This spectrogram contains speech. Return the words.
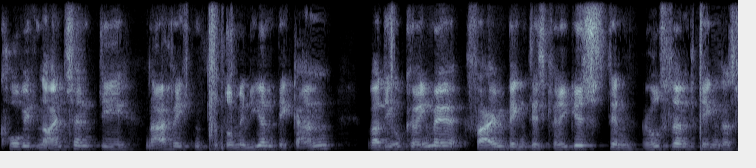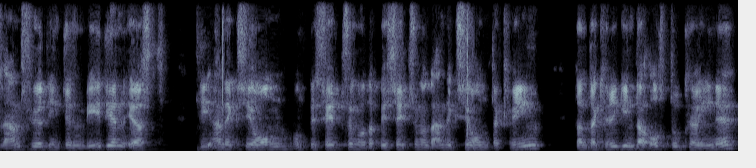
Covid-19 die Nachrichten zu dominieren begann, war die Ukraine vor allem wegen des Krieges, den Russland gegen das Land führt, in den Medien. Erst die Annexion und Besetzung oder Besetzung und Annexion der Krim, dann der Krieg in der Ostukraine.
